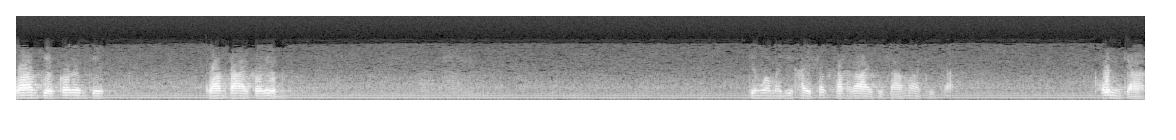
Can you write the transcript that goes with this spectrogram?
ความเจ็บก็เริ่มเจ็บ ความตายก็เริ่มจึงว่าไม่มีใครสักสารายที่สามารถที่จะ พ้นจาก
